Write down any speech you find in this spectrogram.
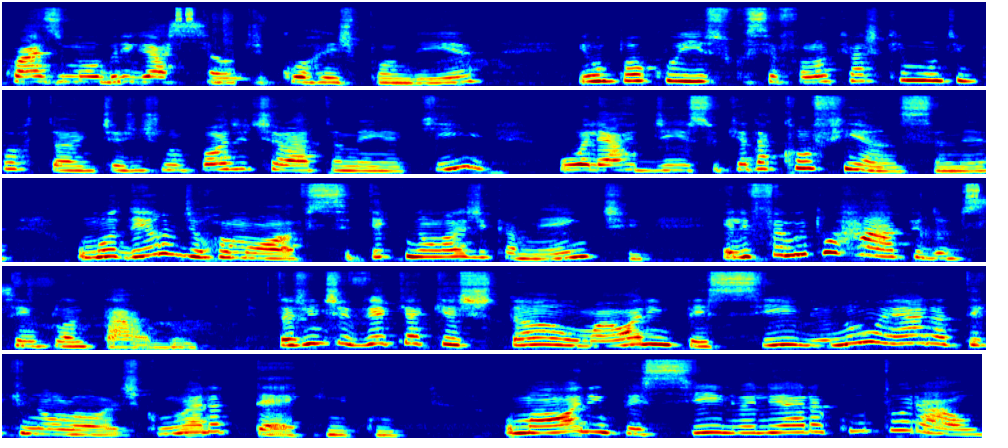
quase uma obrigação de corresponder. E um pouco isso que você falou, que eu acho que é muito importante. A gente não pode tirar também aqui o olhar disso, que é da confiança, né? O modelo de home office, tecnologicamente, ele foi muito rápido de ser implantado. Então, a gente vê que a questão, o maior empecilho, não era tecnológico, não era técnico, o maior empecilho ele era cultural,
